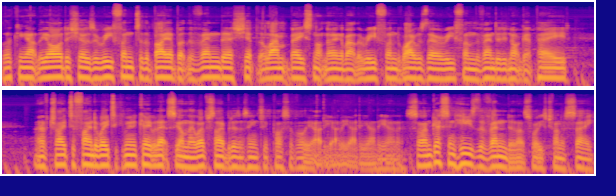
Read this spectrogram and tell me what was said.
Looking at the order shows a refund to the buyer, but the vendor shipped the lamp base not knowing about the refund. Why was there a refund? The vendor did not get paid. I have tried to find a way to communicate with Etsy on their website, but it doesn't seem to be possible. Yada yada yada yada yada. So I'm guessing he's the vendor. That's what he's trying to say.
